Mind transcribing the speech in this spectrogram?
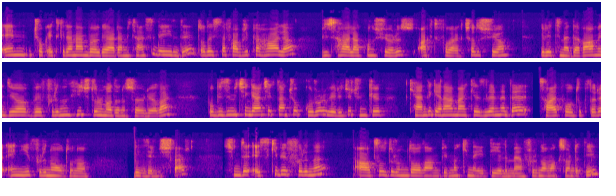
en çok etkilenen bölgelerden bir tanesi değildi. Dolayısıyla fabrika hala biz hala konuşuyoruz. Aktif olarak çalışıyor. Üretime devam ediyor ve fırının hiç durmadığını söylüyorlar. Bu bizim için gerçekten çok gurur verici çünkü kendi genel merkezlerine de sahip oldukları en iyi fırın olduğunu bildirmişler. Şimdi eski bir fırını atıl durumda olan bir makineyi diyelim yani fırın olmak zorunda değil.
